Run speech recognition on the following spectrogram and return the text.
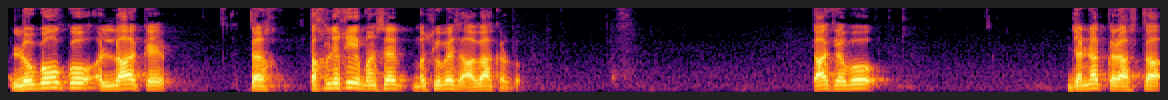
لوگوں کو اللہ کے تخلیقی منصب، منصوبے سے آگاہ کر دو۔ تاکہ وہ جنت کا راستہ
